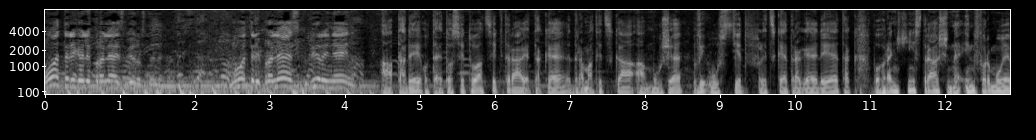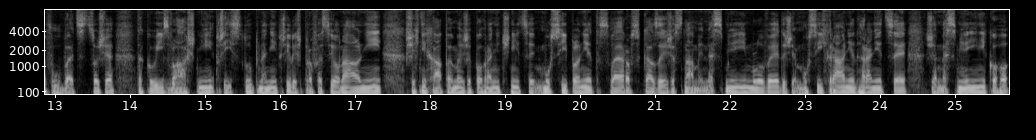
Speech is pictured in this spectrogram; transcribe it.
Moterį gali praleisti virus, ne? Moterį praleisti, vyrai neina. A tady o této situaci, která je také dramatická a může vyústit v lidské tragédie, tak pohraniční stráž neinformuje vůbec, což je takový zvláštní přístup, není příliš profesionální. Všichni chápeme, že pohraničníci musí plnit své rozkazy, že s námi nesmějí mluvit, že musí chránit hranici, že nesmějí nikoho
